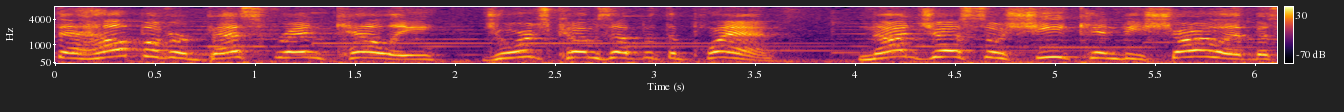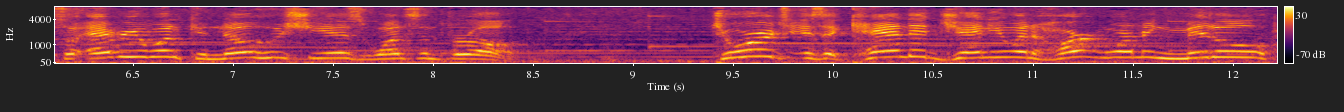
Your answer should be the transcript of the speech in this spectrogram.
the help of her best friend Kelly, George comes up with the plan. Not just so she can be Charlotte, but so everyone can know who she is once and for all. George is a candid, genuine, heartwarming middle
